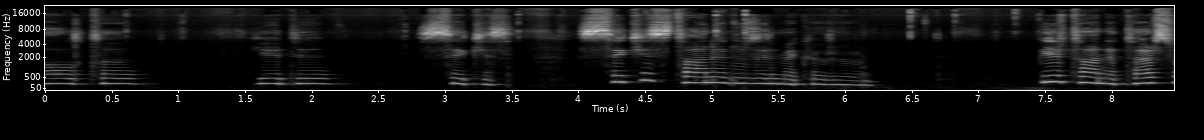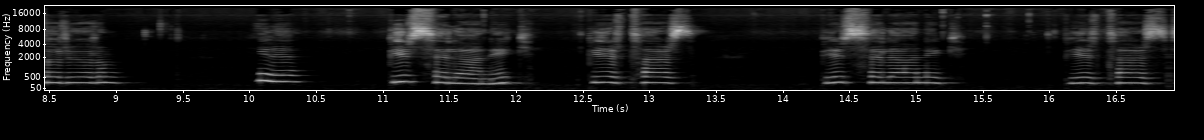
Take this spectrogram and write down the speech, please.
6 7 8 8 tane düz ilmek örüyorum. Bir tane ters örüyorum. Yine bir selanik, bir ters, bir selanik, bir ters,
